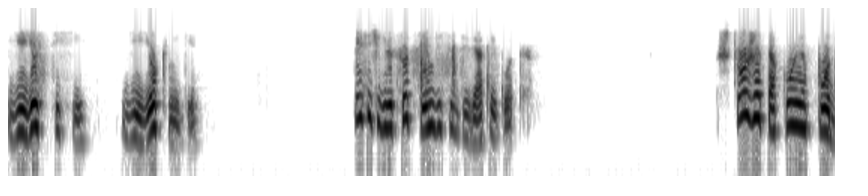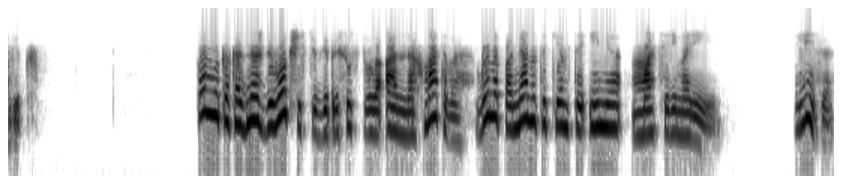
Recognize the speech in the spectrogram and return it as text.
ее стихи, ее книги. 1979 год. Что же такое подвиг? Помню, как однажды в обществе, где присутствовала Анна Ахматова, было помянуто кем-то имя Матери Марии. «Лиза»,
